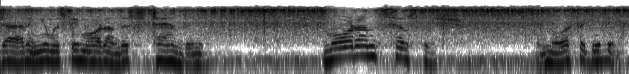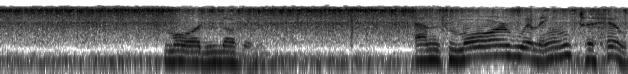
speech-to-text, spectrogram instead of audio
Darling, you must be more understanding, more unselfish, and more forgiving more loving, and more willing to help.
